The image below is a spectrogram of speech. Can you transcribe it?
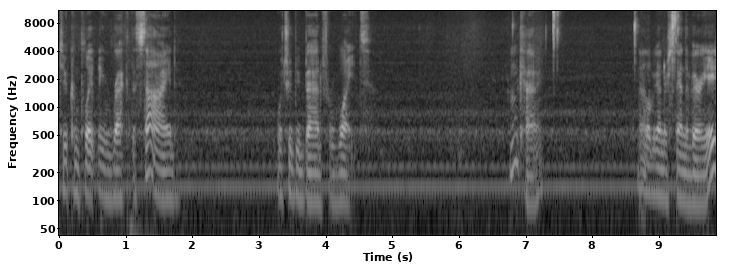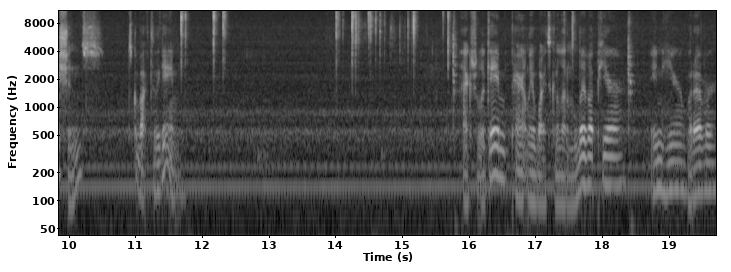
to completely wreck the side, which would be bad for white. Okay. Now that we understand the variations, let's go back to the game. Actual game, apparently white's going to let him live up here, in here, whatever.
